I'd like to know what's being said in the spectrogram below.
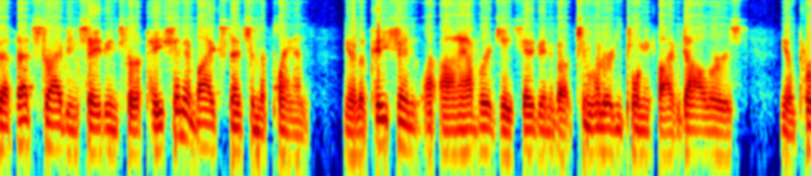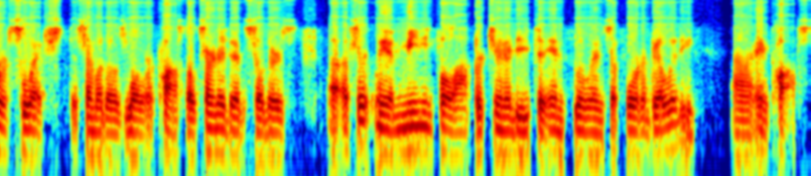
that that's driving savings for the patient and by extension the plan. You know, the patient on average is saving about $225 you know, per switch to some of those lower cost alternatives. So there's uh, certainly a meaningful opportunity to influence affordability uh, and cost.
